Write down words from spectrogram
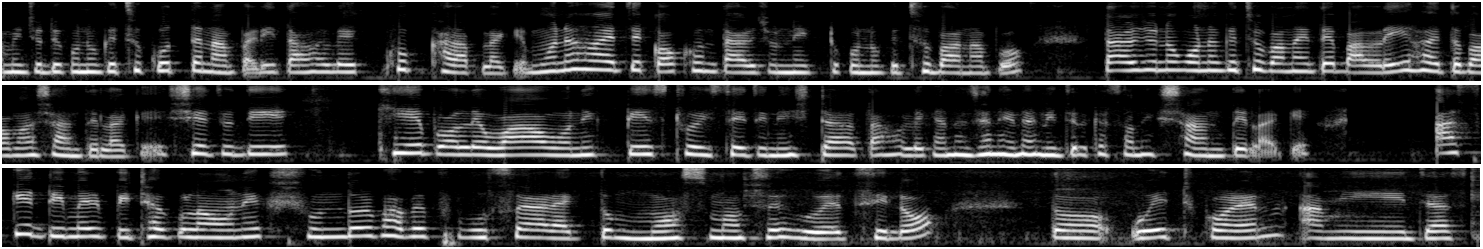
আমি যদি কোনো কিছু করতে না পারি, তাহলে খুব খারাপ লাগে। মনে হয় যে কখন তার জন্য একটু কোনো কিছু বানাবো। তার জন্য কোনো কিছু বানাইতে পারলেই হয়তো বা আমার শান্তি লাগে। সে যদি খেয়ে বলে ওয়া অনেক টেস্ট হয়েছে জিনিসটা, তাহলে কেন জানি না নিজের কাছে অনেক শান্তি লাগে। আজকে ডিমের পিঠাগুলো অনেক সুন্দরভাবে ফুলছে আর একদম মসমসে হয়েছিল। তো ওয়েট করেন আমি জাস্ট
